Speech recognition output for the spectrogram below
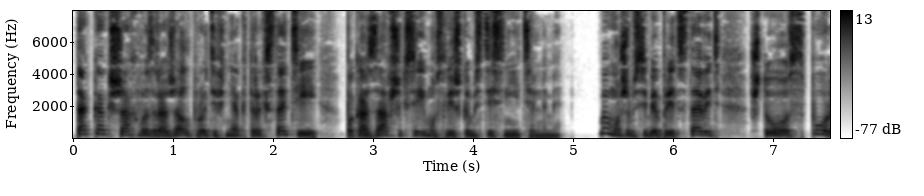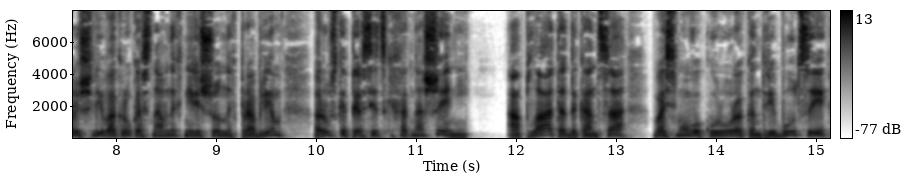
так как Шах возражал против некоторых статей, показавшихся ему слишком стеснительными. Мы можем себе представить, что споры шли вокруг основных нерешенных проблем русско-персидских отношений. Оплата до конца восьмого курура контрибуции,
